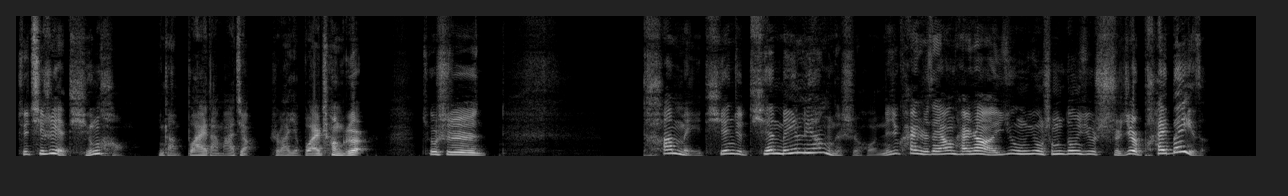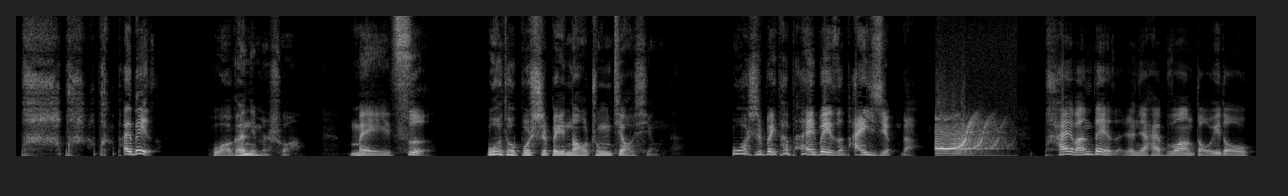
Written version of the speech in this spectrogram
就其实也挺好。你看，不爱打麻将是吧？也不爱唱歌，就是他每天就天没亮的时候，你就开始在阳台上用用什么东西就使劲拍被子。啪啪啪拍被子，我跟你们说，每次我都不是被闹钟叫醒的，我是被他拍被子拍醒的。拍完被子，人家还不忘抖一抖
